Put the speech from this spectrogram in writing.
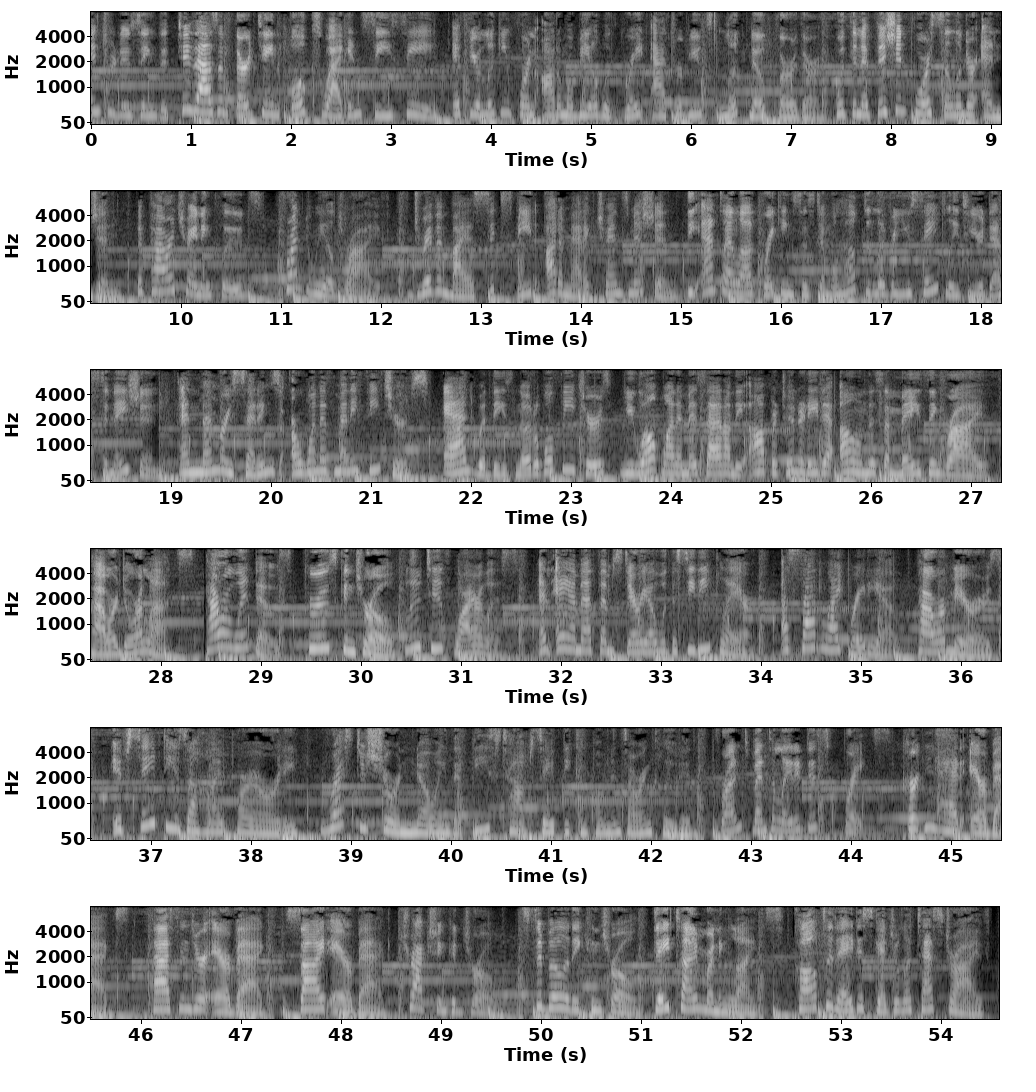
Introducing the 2013 Volkswagen CC. If you're looking for an automobile with great attributes, look no further. With an efficient four-cylinder engine, the powertrain includes front-wheel drive, driven by a six-speed automatic transmission. The anti-lock braking system will help deliver you safely to your destination. And memory settings are one of many features. And with these notable features, you won't want to miss out on the opportunity to own this amazing ride. Power door locks, power windows, cruise control, Bluetooth wireless, an AM FM stereo with a CD player, a satellite radio, power mirrors. If safety is a high priority, rest assured knowing that these top safety components are included. Front ventilated disc brakes, curtain head airbags, passenger airbag, side airbag, traction control, stability control, daytime running lights. Call today to schedule a test drive.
